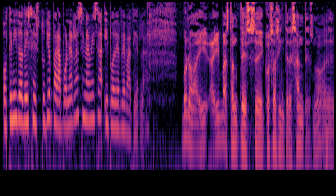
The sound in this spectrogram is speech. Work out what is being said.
obtenido de ese estudio para ponerlas en la mesa y poder debatirlas. Bueno, hay, hay bastantes eh, cosas interesantes, ¿no? Eh,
